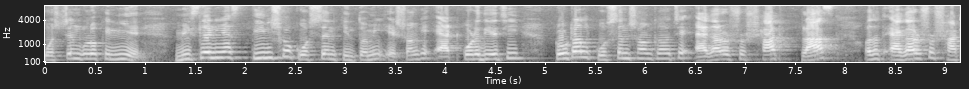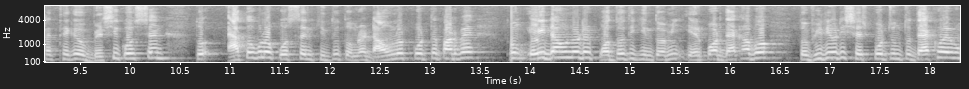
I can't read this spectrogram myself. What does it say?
কোশ্চেনগুলোকে নিয়ে মিসলেনিয়াস তিনশো কোশ্চেন কিন্তু আমি এর সঙ্গে অ্যাড করে দিয়েছি। টোটাল কোশ্চেন সংখ্যা হচ্ছে এগারোশো ষাট প্লাস অর্থাৎ এগারোশো ষাটের থেকেও বেশি কোশ্চেন তো এতগুলো কোশ্চেন কিন্তু তোমরা ডাউনলোড করতে পারবে। এবং এই ডাউনলোডের পদ্ধতি কিন্তু আমি এরপর দেখাবো। তো ভিডিওটি শেষ পর্যন্ত দেখো এবং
